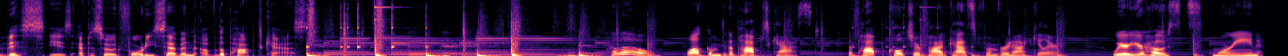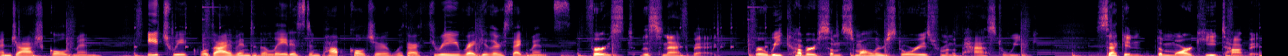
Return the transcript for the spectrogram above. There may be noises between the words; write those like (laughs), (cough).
This is episode 47 of the Popcast. Hello, welcome to the Popcast, the pop culture podcast from Vernacular. We're your hosts, Maureen and Josh Goldman. Each week, we'll dive into the latest in pop culture with our three regular segments. First, the snack bag, where we cover some smaller stories from the past week. Second, the marquee topic,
